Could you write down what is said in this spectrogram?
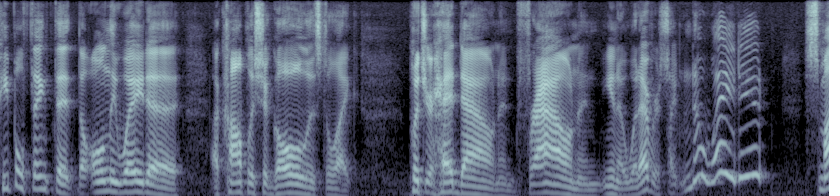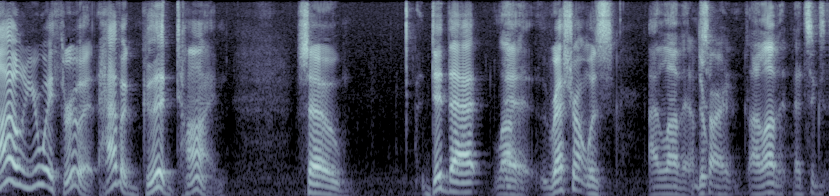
People think that the only way to accomplish a goal is to like put your head down and frown and you know whatever. It's like no way, dude. Smile your way through it. Have a good time. So, did that. Love Uh, it. Restaurant was I love it. I'm The- sorry. I love it. That's ex-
